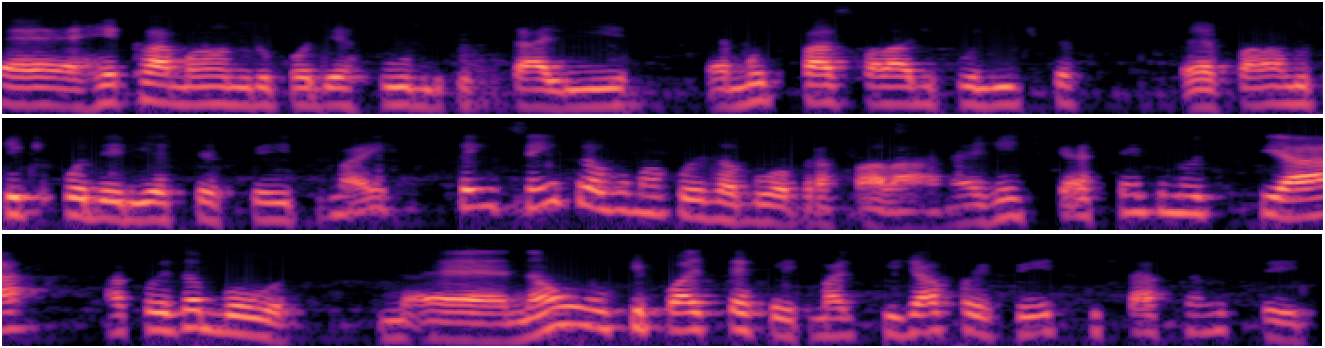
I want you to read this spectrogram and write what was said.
é, reclamando do poder público que está ali, é muito fácil falar de política é, falando o que, que, poderia ser feito, mas tem sempre alguma coisa boa para falar. Né? A gente quer sempre noticiar a coisa boa, é, não o que pode ser feito, mas o que já foi feito, o que está sendo feito.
